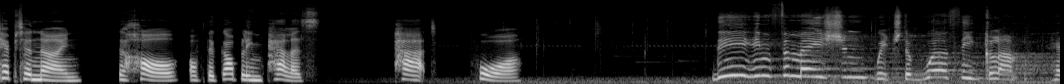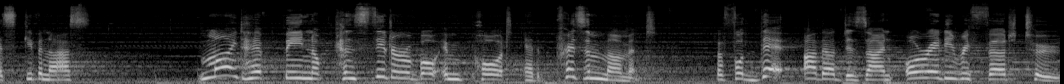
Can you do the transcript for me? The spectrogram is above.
Chapter 9 The Hall of the Goblin Palace, Part 4 The information which the worthy Glump has given us might have been of considerable import at the present moment, but for that other design already referred to,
